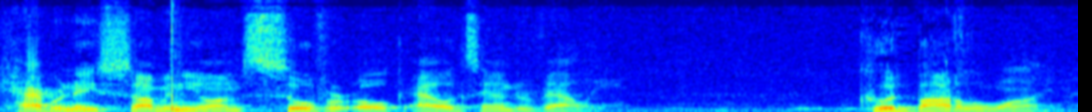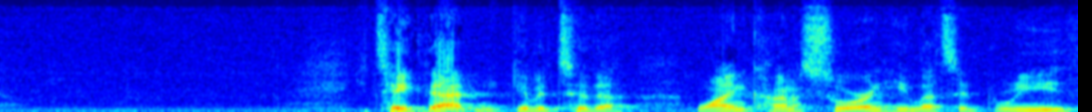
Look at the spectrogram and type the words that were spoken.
Cabernet Sauvignon Silver Oak Alexander Valley. Good bottle of wine. You take that and you give it to the wine connoisseur and he lets it breathe.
